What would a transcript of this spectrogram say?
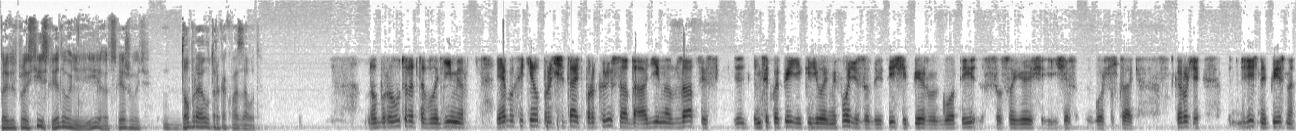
провести исследование и отслеживать. Доброе утро, как вас зовут? Доброе утро, это Владимир. Я бы хотел прочитать про крысу один абзац из энциклопедии Кирилла Мефодия за 2001 год и со своей сейчас больше сказать. Короче, здесь написано,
